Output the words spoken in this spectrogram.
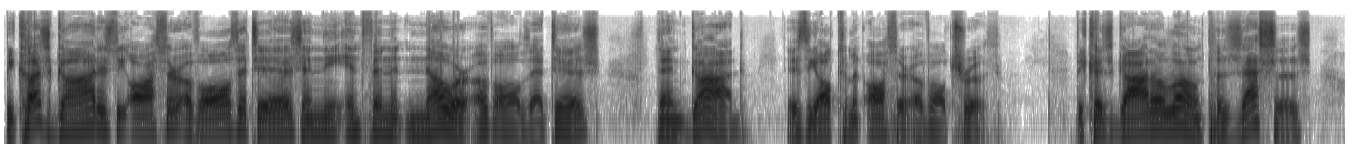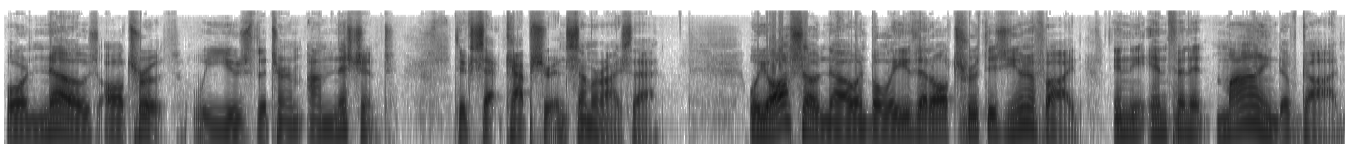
Because God is the author of all that is and the infinite knower of all that is, then God is the ultimate author of all truth. Because God alone possesses or knows all truth. We use the term omniscient to capture and summarize that. We also know and believe that all truth is unified in the infinite mind of God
